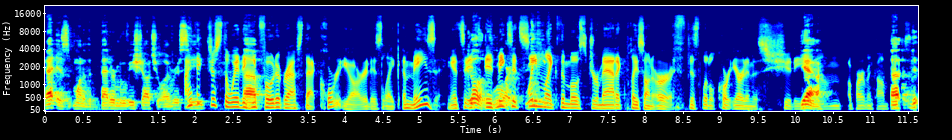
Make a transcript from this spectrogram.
That is one of the better movie shots you'll ever see. I think just the way that he photographs that courtyard is like amazing. It's it, Good it makes it seem Wait. like the most dramatic place on earth. This little courtyard in this shitty Yeah. um, apartment Uh, complex. the,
